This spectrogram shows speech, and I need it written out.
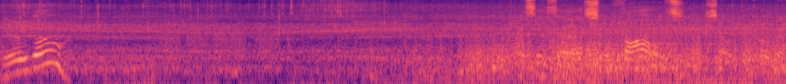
There we go. This is uh, Sioux Falls, South Dakota.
